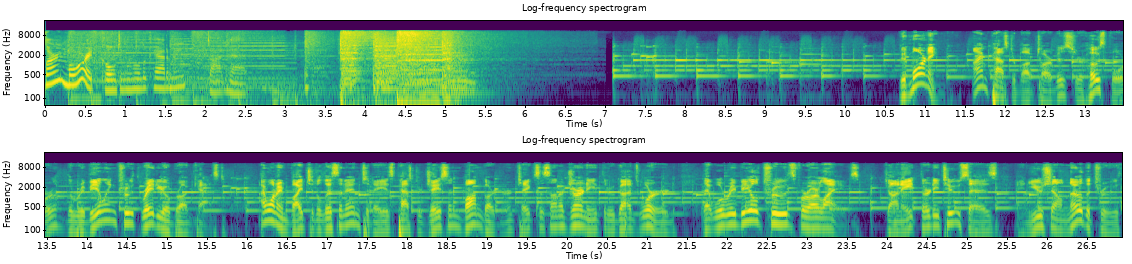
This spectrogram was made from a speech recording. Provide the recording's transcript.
Learn more at goldenruleacademy.net. Good morning. I'm Pastor Bob Tarvis, your host for the Revealing Truth radio broadcast. I want to invite you to listen in today as Pastor Jason Baumgartner takes us on a journey through God's Word that will reveal truths for our lives. John 8:32 says, "And you shall know the truth,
